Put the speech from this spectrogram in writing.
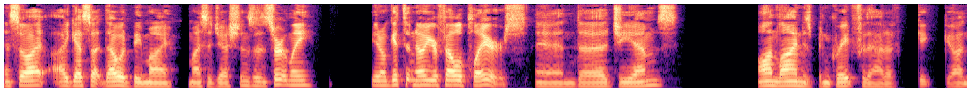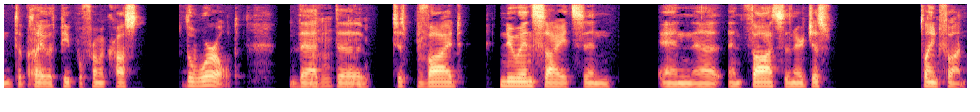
And so I, I guess that, that would be my my suggestions. And certainly you know get to know your fellow players and uh, GMs. Online has been great for that. I've gotten to play right. with people from across the world that mm-hmm. uh, mm-hmm. just provide new insights and and uh, and thoughts, and they're just plain fun.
